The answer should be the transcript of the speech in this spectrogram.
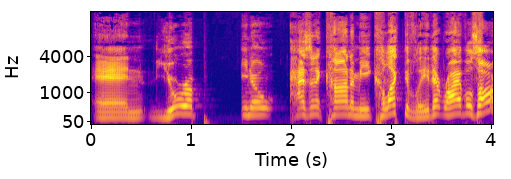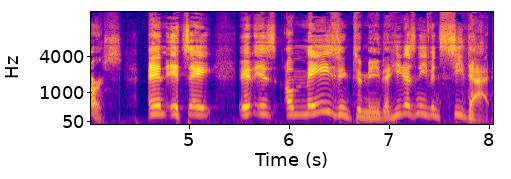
and Europe, you know, has an economy collectively that rivals ours. And it's a it is amazing to me that he doesn't even see that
